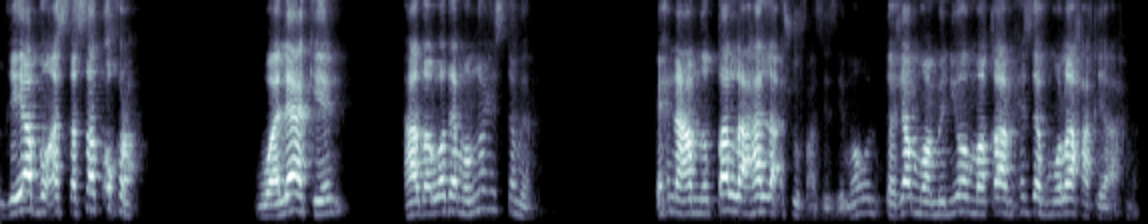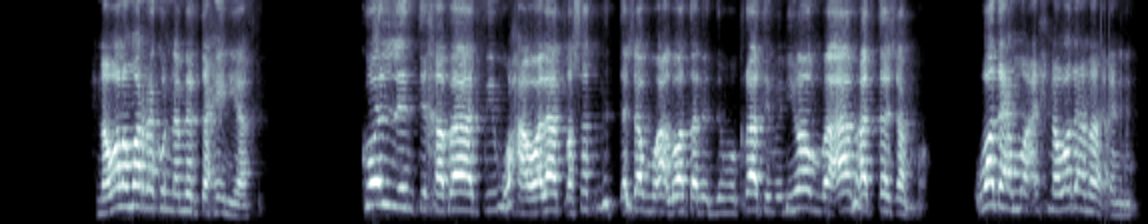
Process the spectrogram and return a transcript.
غياب مؤسسات أخرى. ولكن هذا الوضع ممنوع يستمر. إحنا عم نطلع هلأ شوف عزيزي ما هو التجمع من يوم ما قام حزب ملاحق يا أحمد. إحنا ولا مرة كنا مرتاحين يا أخي. كل انتخابات في محاولات لشطب التجمع الوطني الديمقراطي من يوم ما قام هالتجمع. وضع ما إحنا وضعنا يعني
